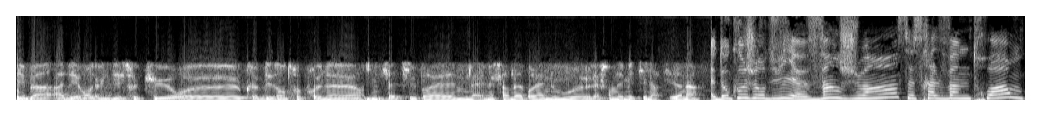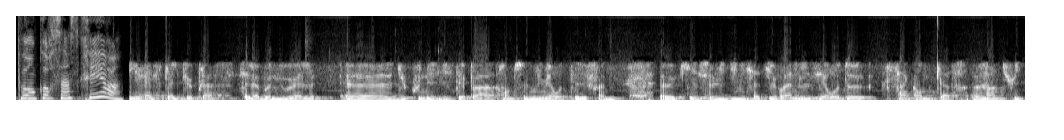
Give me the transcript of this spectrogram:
Eh ben, adhérent à une des structures, euh, Club des entrepreneurs, Initiative Brenne, la MFR de la Brenne ou euh, la Chambre des métiers de l'artisanat. Donc aujourd'hui, euh, 20 juin, ce sera le 23. On peut encore s'inscrire? Il reste quelques places, c'est la bonne nouvelle. Euh, du coup, n'hésitez pas à prendre ce numéro de téléphone euh, qui est celui d'Initiative Rennes, le 02 54 28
